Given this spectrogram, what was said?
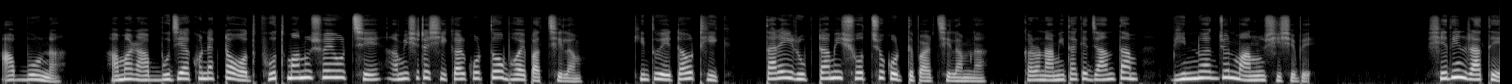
আব্বুর না। আমার আব্বু যে এখন একটা অদ্ভুত মানুষ হয়ে উঠছে আমি সেটা স্বীকার করতেও ভয় পাচ্ছিলাম। কিন্তু এটাও ঠিক। তার এই রূপটা আমি সহ্য করতে পারছিলাম না, কারণ আমি তাকে জানতাম ভিন্ন একজন মানুষ হিসেবে। সেদিন রাতে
